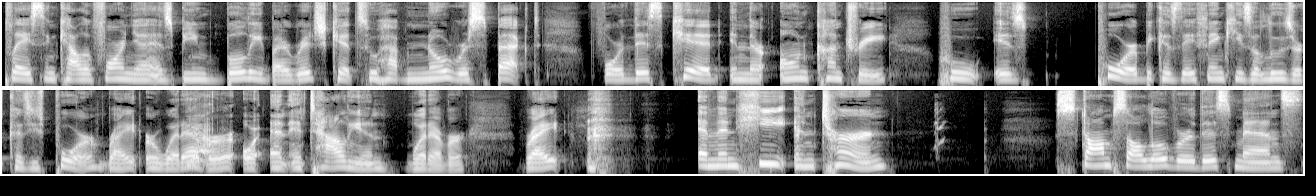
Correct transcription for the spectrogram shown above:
place in California as being bullied by rich kids who have no respect for this kid in their own country who is poor because they think he's a loser because he's poor, right? Or whatever, or an Italian, whatever, right? and then he in turn stomps all over this man's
